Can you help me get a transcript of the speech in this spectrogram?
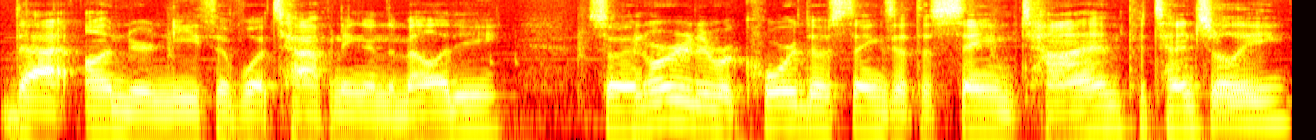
that underneath of what's happening in the melody. So in order to record those things at the same time, potentially,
